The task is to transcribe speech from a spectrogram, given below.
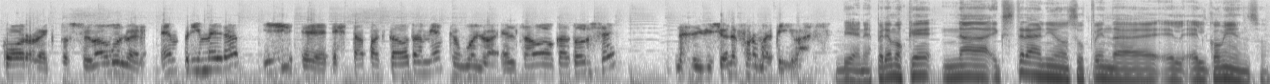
Correcto, se va a volver en primera y eh, está pactado también que vuelva el sábado 14 las divisiones formativas. Bien, esperemos que nada extraño suspenda el, el comienzo.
